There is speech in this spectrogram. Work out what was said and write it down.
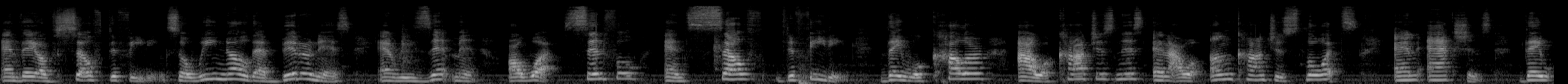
and they are self-defeating. So we know that bitterness and resentment are what? Sinful and self-defeating. They will color our consciousness and our unconscious thoughts and actions. They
